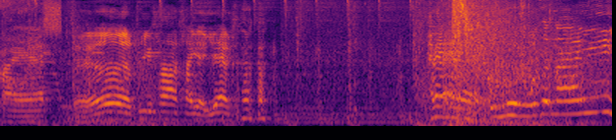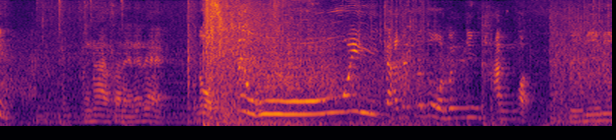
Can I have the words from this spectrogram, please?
แตกเออที่ฆ่าใครอย่าแยกแฮ่โอ้โหสไนข้างหน้าสไนป์แน่กระโดดโอ้โหการจะกระโดดมันยิงทันว่ะมีมี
